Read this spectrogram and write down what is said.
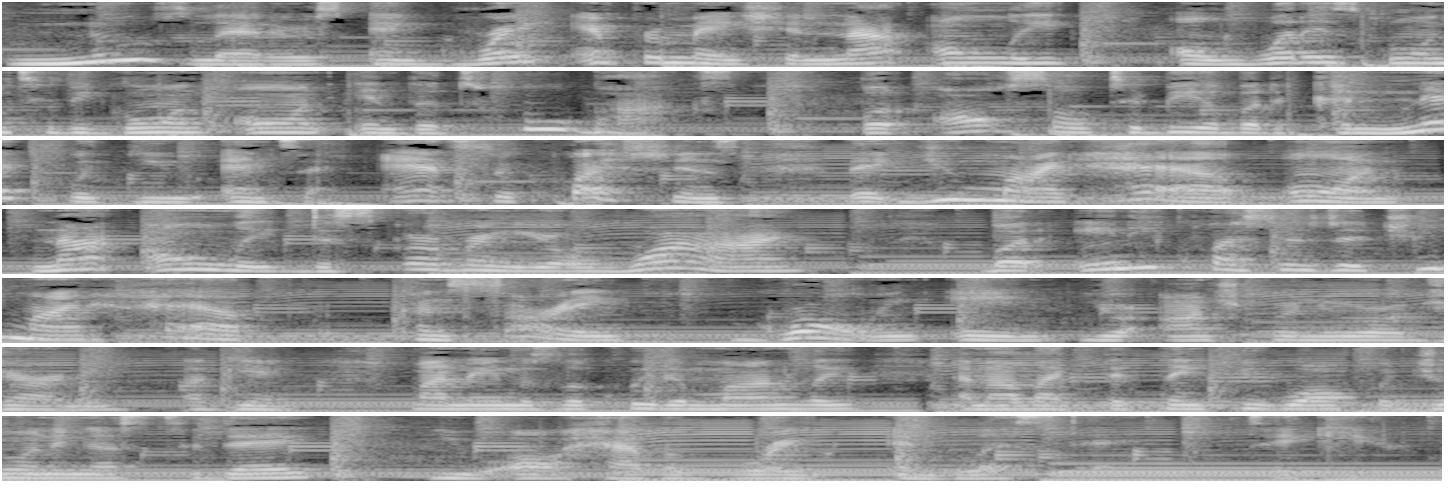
newsletters and great information, not only on what is going to be going on in the toolbox, but also to be able to connect with you and to answer questions that you might have on not only discovering your why, but any questions that you might have concerning growing in your entrepreneurial journey. Again, my name is Laquita Monley, and I'd like to thank you all for joining us today. You all have a great and blessed day. Take care.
